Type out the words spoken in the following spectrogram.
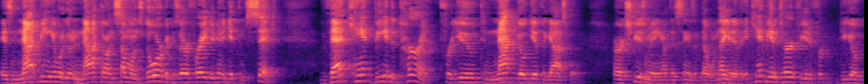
is not being able to go to knock on someone's door because they're afraid you're going to get them sick. That can't be a deterrent for you to not go give the gospel. Or excuse me, this thing is a double negative. It can't be a deterrent for you to, for, to go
